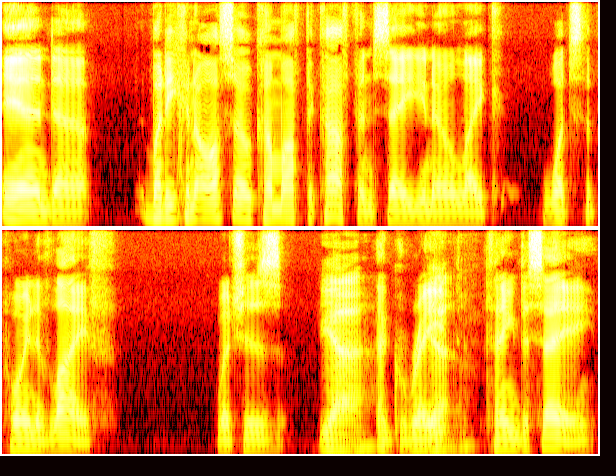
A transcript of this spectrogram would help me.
And uh, but he can also come off the cuff and say, you know, like, "What's the point of life?" Which is Yeah. a great Yeah. thing to say,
